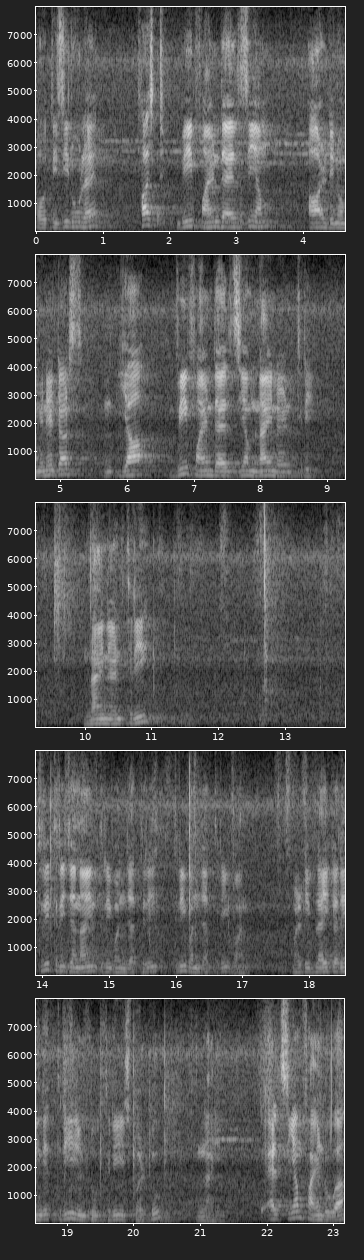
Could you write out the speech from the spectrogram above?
बहुत इजी रूल है। First we find the LCM all denominators, या we find the LCM 9 and 3 9 and 3 3 3 जा 9 3 1 जा 3 3 1 जा 3 1 मल्टीप्लाई करेंगे three into three equal to nine तो एलसीएम फाइंड हुआ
